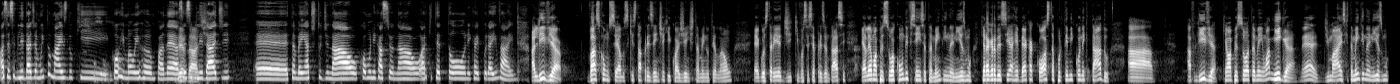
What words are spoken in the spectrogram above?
acessibilidade é muito mais do que corrimão e rampa, né? Verdade. Acessibilidade é, também atitudinal, comunicacional, arquitetônica e por aí vai. A Lívia Vasconcelos, que está presente aqui com a gente também no telão, é, gostaria de que você se apresentasse. Ela é uma pessoa com deficiência também, tem nanismo. Quero agradecer a Rebeca Costa por ter me conectado a a Lívia, que é uma pessoa também, uma amiga, né, demais, que também tem nanismo,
